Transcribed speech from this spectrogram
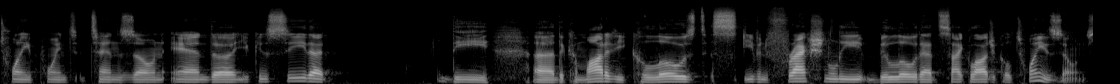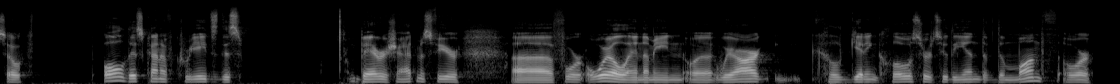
20.10 zone, and uh, you can see that the uh, the commodity closed even fractionally below that psychological 20 zone. So all this kind of creates this bearish atmosphere uh, for oil, and I mean uh, we are getting closer to the end of the month, or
